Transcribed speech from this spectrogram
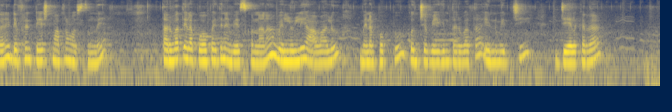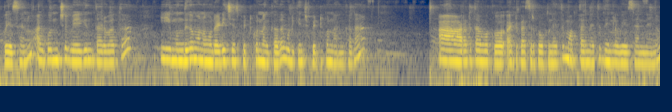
కానీ డిఫరెంట్ టేస్ట్ మాత్రం వస్తుంది. తర్వాత ఇలా పోపు అయితే నేను వేసుకున్నాను. వెల్లుల్లి ఆవాలు మినపప్పు కొంచెం వేగిన తర్వాత ఎండుమిర్చి జీలకర్ర వేసాను. అవి కొంచెం వేగిన తర్వాత ఈ ముందుగా మనం రెడీ చేసి పెట్టుకున్నాం కదా ఉడికించి పెట్టుకున్నాం కదా ఆ అరటి తవ్వకు అటు పెసరపప్పునైతే అయితే మొత్తాన్ని అయితే దీనిలో వేసాను నేను.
